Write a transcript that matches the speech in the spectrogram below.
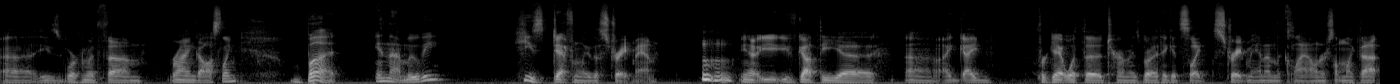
uh, he's working with um, Ryan Gosling. But in that movie, he's definitely the straight man. Mm-hmm. You know, you, you've got the uh, uh, I, I forget what the term is, but I think it's like straight man and the clown or something like that.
